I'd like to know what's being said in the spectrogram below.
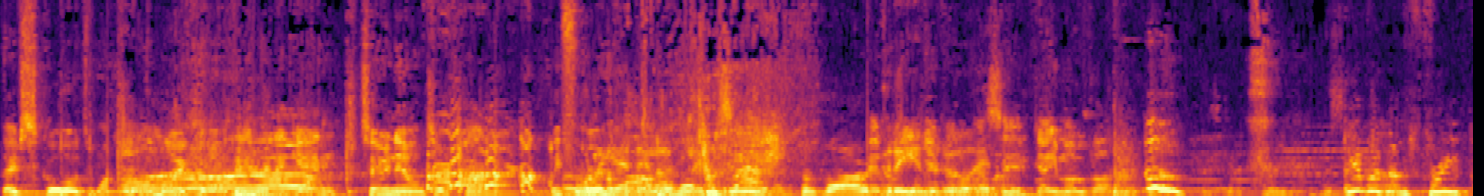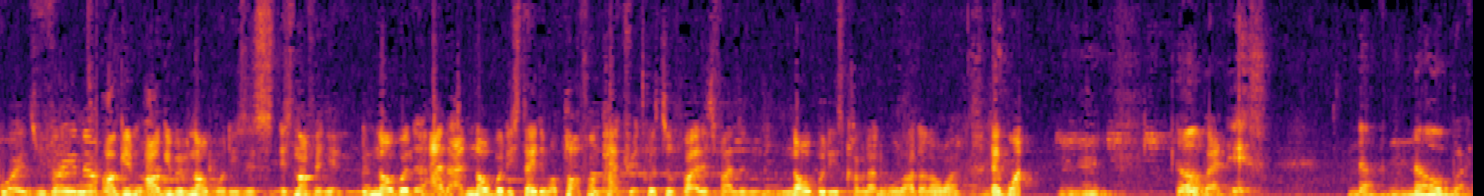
They've scored. One. Oh my god, they're in again. 2 0. We've Oh fallen yeah, they apart. lost What like was three, that? three in a row. I That's think. it. Game over. Giving them three points, three nil. Argue, argue with nobody's. It's, it's nothing. yet. Nobody at, at nobody's stadium apart from Patrick, Crystal Palace fans, and nobody's coming out the wall. I don't know why. They've won Nobody's. No, nobody.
